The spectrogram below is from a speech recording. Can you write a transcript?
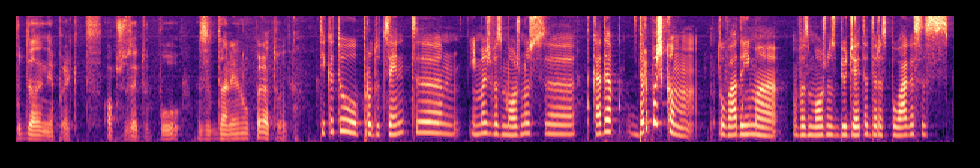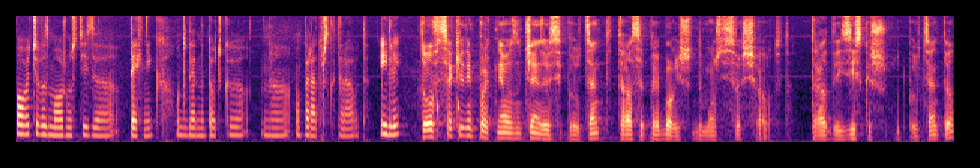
подадения проект. Общо взето по задание на оператора. Да. Ти като продуцент имаш възможност така да дърпаш към това да има възможност бюджета да разполага с повече възможности за техник от гледна точка на операторската работа. Или? То всеки един проект няма значение дали си продуцент, трябва да се пребориш, да можеш да си свършиш работата. трябва да изискаш от процента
